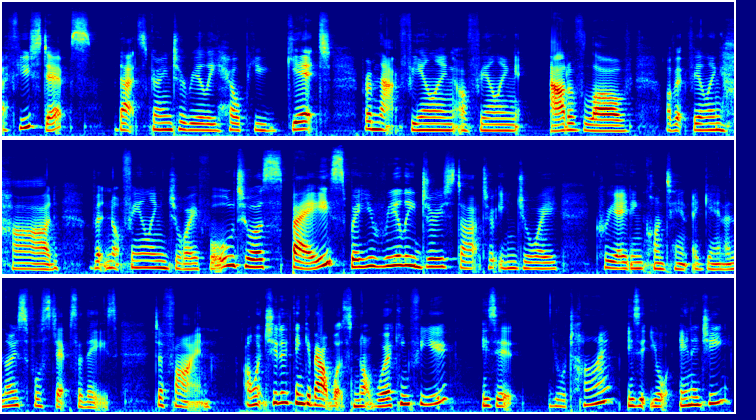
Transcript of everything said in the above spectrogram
a few steps that's going to really help you get from that feeling of feeling out of love, of it feeling hard, of it not feeling joyful, to a space where you really do start to enjoy creating content again. And those four steps are these define. I want you to think about what's not working for you. Is it your time? Is it your energy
